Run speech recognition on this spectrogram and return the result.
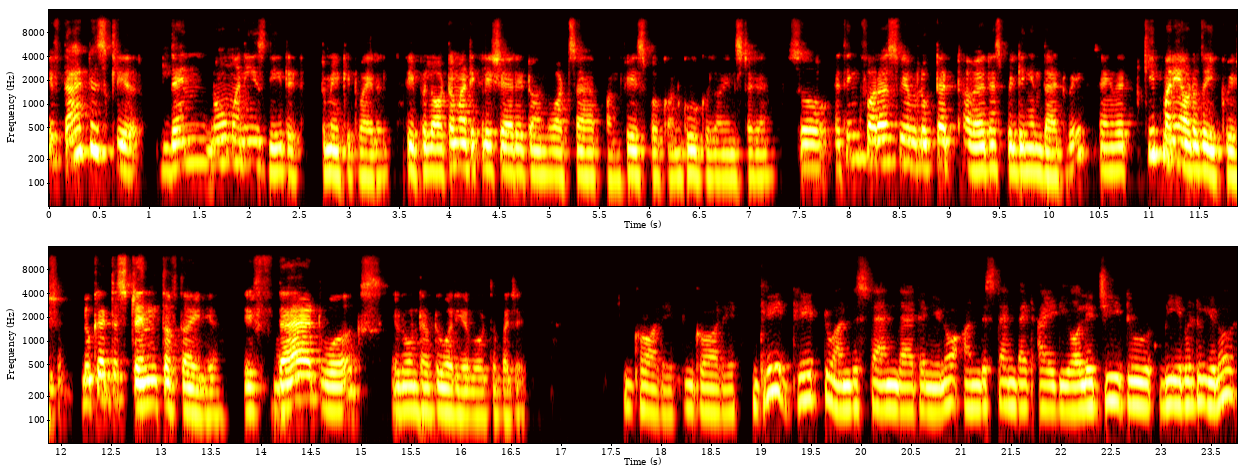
if that is clear, then no money is needed to make it viral. People automatically share it on WhatsApp, on Facebook, on Google, on Instagram. So I think for us, we have looked at awareness building in that way, saying that keep money out of the equation. Look at the strength of the idea. If that works, you don't have to worry about the budget. Got it, got it. Great, great to understand that and you know, understand that ideology to be able to, you know,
